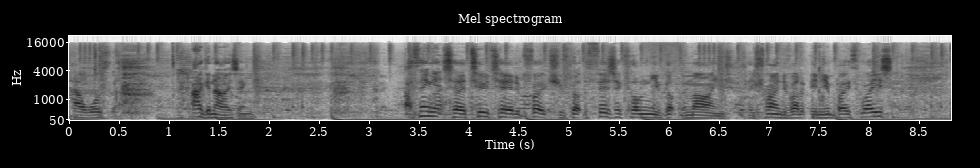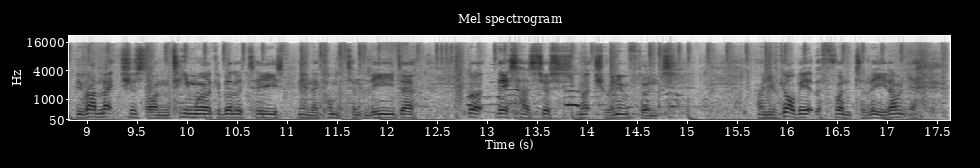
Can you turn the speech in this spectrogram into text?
How was that? Agonising. I think it's a two-tiered approach. You've got the physical and you've got the mind. They try and develop in you both ways. We've had lectures on teamwork abilities, being a competent leader, but this has just as much of an influence. And you've got to be at the front to lead, haven't you?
